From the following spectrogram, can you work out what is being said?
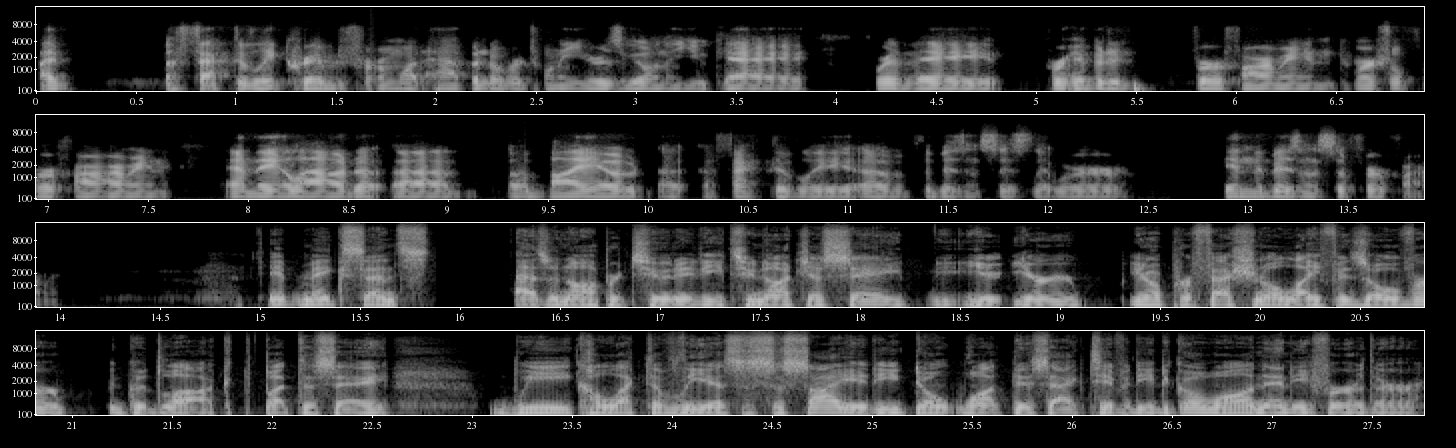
I effectively cribbed from what happened over 20 years ago in the UK, where they prohibited fur farming, commercial fur farming, and they allowed a, a buyout uh, effectively of the businesses that were in the business of fur farming. It makes sense as an opportunity to not just say your, your you know professional life is over, good luck, but to say we collectively as a society don't want this activity to go on any further.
